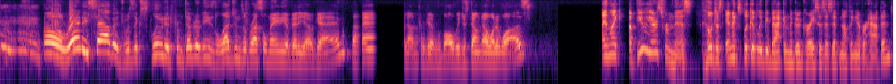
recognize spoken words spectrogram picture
oh, Randy Savage was excluded from WWE's Legends of WrestleMania video game. The man unforgivable. We just don't know what it was. And like a few years from this, he'll just inexplicably be back in the good graces as if nothing ever happened.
